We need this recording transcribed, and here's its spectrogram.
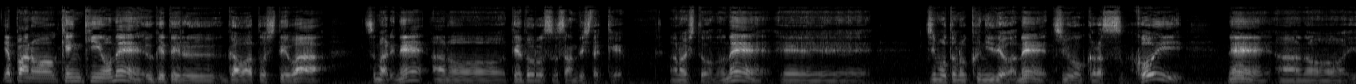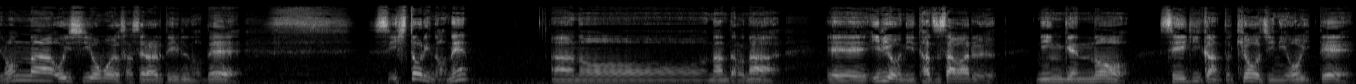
やっぱあの、献金をね、受けてる側としては、つまりね、あの、テドロスさんでしたっけ？あの人のね、えー、地元の国ではね、中国からすごい、ね、あの、いろんな美味しい思いをさせられているので、一人のね、あのなんだろうな、えー医療に携わる人間の正義感と矜持において、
